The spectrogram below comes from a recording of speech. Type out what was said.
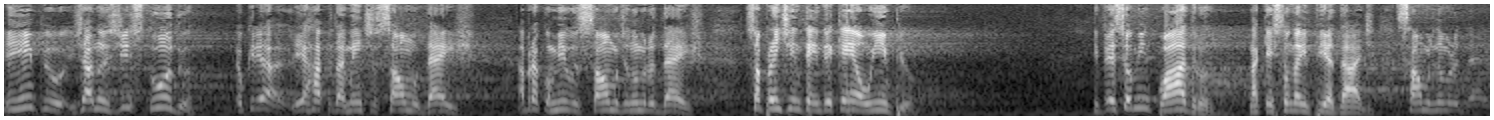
E ímpio já nos diz tudo. Eu queria ler rapidamente o Salmo 10. Abra comigo o Salmo de número 10, só para a gente entender quem é o ímpio. E ver se eu me enquadro na questão da impiedade. Salmo de número 10.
